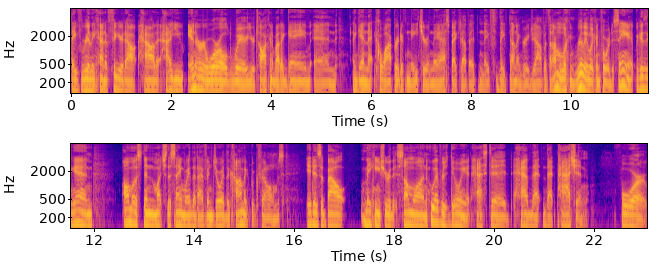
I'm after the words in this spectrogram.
they've really kind of figured out how to how you enter a world where you're talking about a game and again that cooperative nature and the aspect of it, and they've they've done a great job with it. I'm looking really looking forward to seeing it because again, almost in much the same way that I've enjoyed the comic book films, it is about making sure that someone, whoever's doing it, has to have that that passion for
